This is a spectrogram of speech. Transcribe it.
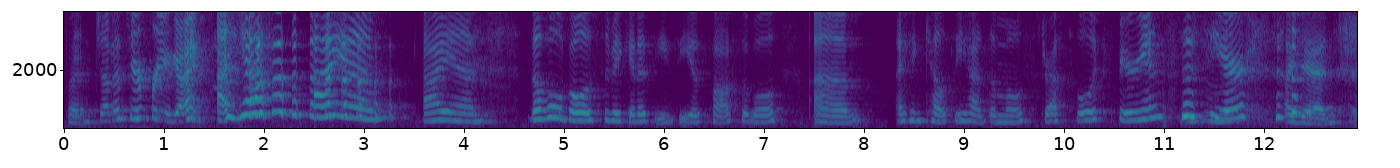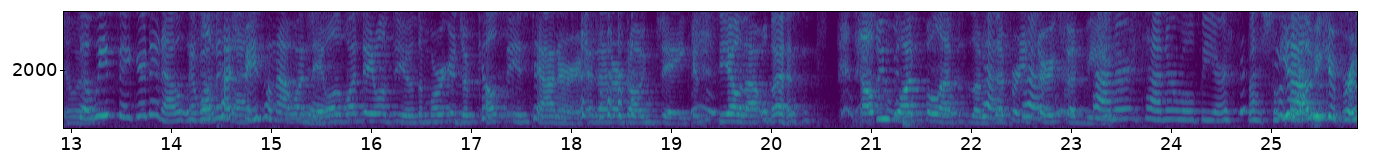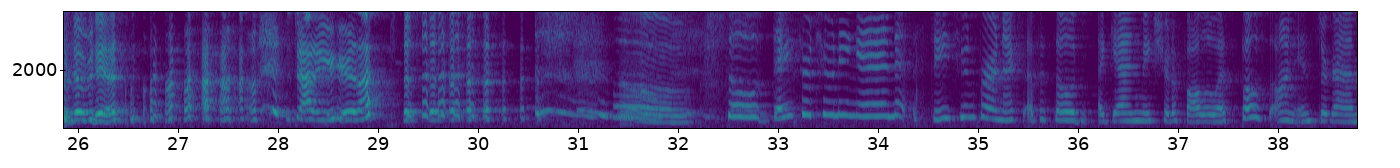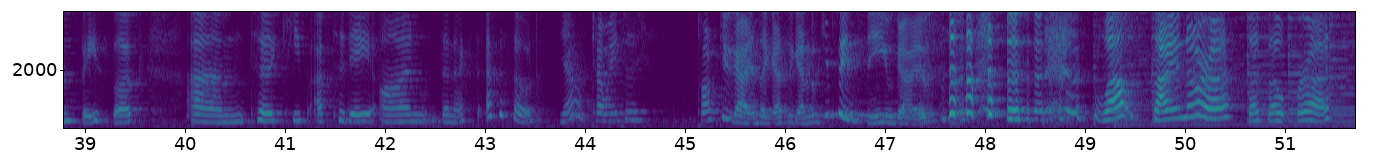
but Jenna's here for you guys. I am. I am. I am. The whole goal is to make it as easy as possible. Um, I think Kelsey had the most stressful experience this Mhm. year. I did. It was but we figured it out. We and we'll touch done. base on that one day. Yeah. Well, one day we'll do the mortgage of Kelsey and Tanner, and then our dog Jake, and see how that went. That'll be one full episode. I'm pretty Ta- sure it could be. Tanner, Tanner will be our special. Yeah, we can bring him in. Tanner, you hear that? Thanks for tuning in. Stay tuned for our next episode. Again, make sure to follow us both on Instagram, Facebook, um, to keep up to date on the next episode. Yeah, can't wait to talk to you guys. I guess again. I keep saying see you guys. Well, sayonara. That's out for us.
